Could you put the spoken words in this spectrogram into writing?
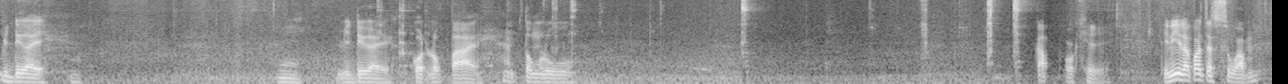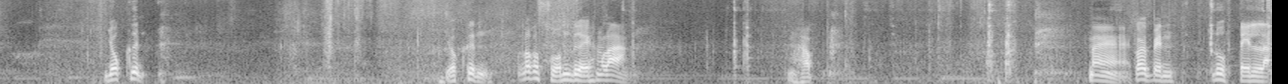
มีเดือยนี่มีเดือยกดลงไปให้ตรงรูับโอเค ทีนี้เราก็จะสวมยกขึ้น ยกขึ้น แล้วก็สวมเดือยข้างล่างนะครับแน่ก็เป็นรูปเต็นท์ละ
